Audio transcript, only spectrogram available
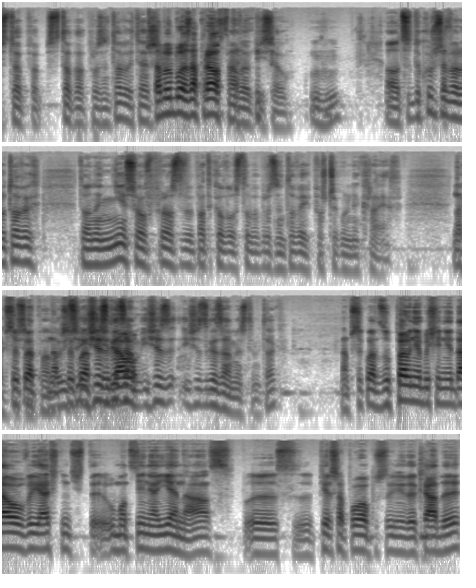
stop, stop, stopa procentowych też. To by było za proste. Paweł pisał. Mhm. O, co do kursów walutowych, to one nie są wprost wypadkową stopą procentowej w poszczególnych krajach. Na tak przykład, na przykład I, się zgadzamy, dało... i, się, i się zgadzamy z tym, tak? Na przykład zupełnie by się nie dało wyjaśnić umocnienia jena z, z pierwsza połowa poprzedniej dekady,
